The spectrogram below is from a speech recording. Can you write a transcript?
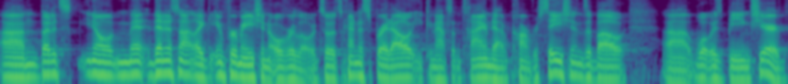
Um, but it's you know then it's not like information overload, so it's kind of spread out. You can have some time to have conversations about uh, what was being shared,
